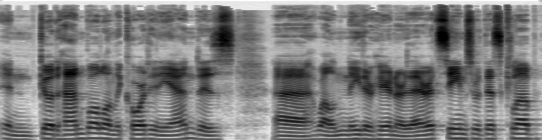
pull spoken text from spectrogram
in good handball on the court in the end is uh, well neither here nor there. It seems with this club,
